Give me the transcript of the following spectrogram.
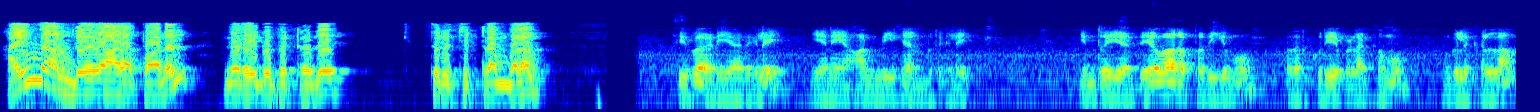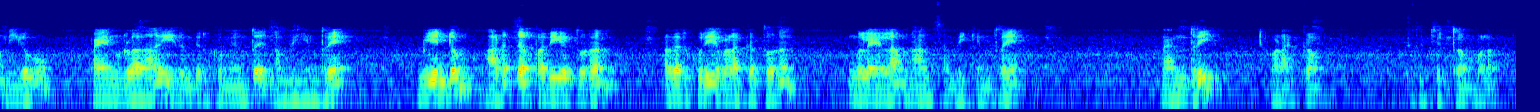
ஐந்தாம் தேவார பாடல் நிறைவு பெற்றது. திருச்சிற்றம்பலம். சிவ அடியார்களே ஏனைய ஆன்மீக அன்பர்களே இன்றைய தேவார பதிகமும் அதற்குரிய விளக்கமும் உங்களுக்கெல்லாம் மிகவும் பயனுள்ளதாக இருந்திருக்கும் என்று நம்புகின்றேன். மீண்டும் அடுத்த பதிகத்துடன் அதற்குரிய விளக்கத்துடன் உங்களையெல்லாம் நான் சந்திக்கின்றேன். நன்றி வணக்கம். திருச்சிற்றம்பலம்.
